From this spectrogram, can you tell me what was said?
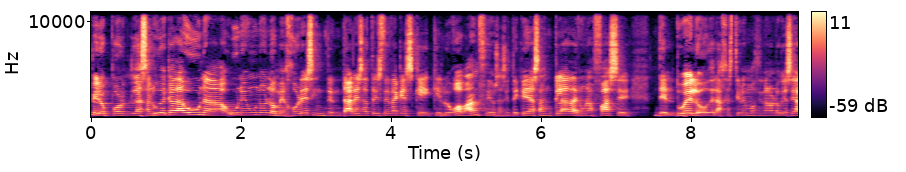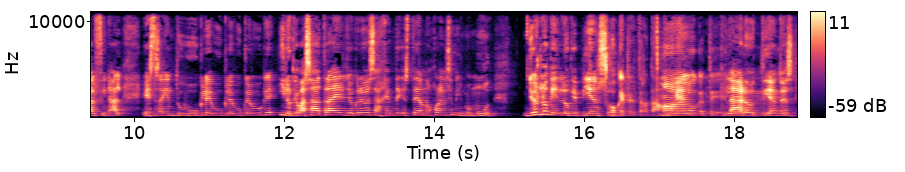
pero por la salud de cada una, uno en uno, lo mejor es intentar esa tristeza que es que, que luego avance. O sea, si te quedas anclada en una fase del duelo o de la gestión emocional o lo que sea, al final estás ahí en tu bucle, bucle, bucle, bucle, y lo que vas a atraer, yo creo, es a gente que esté a lo mejor en ese mismo mood. Yo es lo que, lo que pienso. O que te trata mal, que- o que te... Claro, tía. Entonces,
